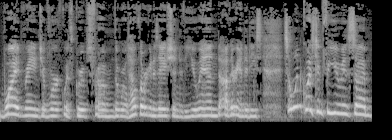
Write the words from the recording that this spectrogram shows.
wide range of work with groups from the World Health Organization to the UN to other entities. So, one question for you is um,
